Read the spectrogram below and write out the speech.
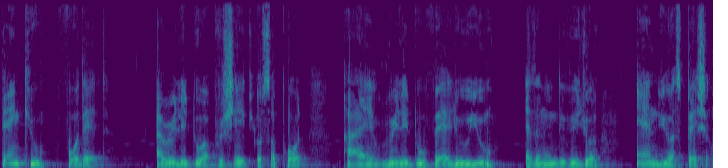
Thank you for that. I really do appreciate your support. I really do value you as an individual and you are special.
